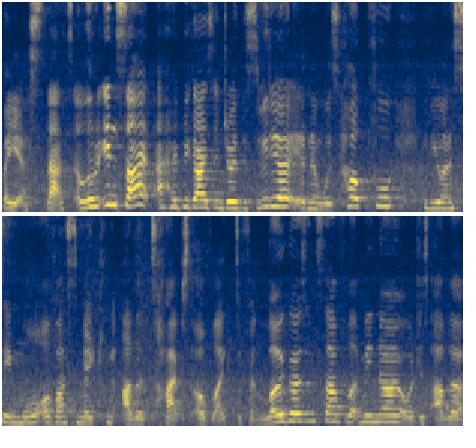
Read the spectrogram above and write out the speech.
But yes, that's a little insight. I hope you guys enjoyed this video and it was helpful. If you want to see more of us making other types of like different logos and stuff, let me know. Or just other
